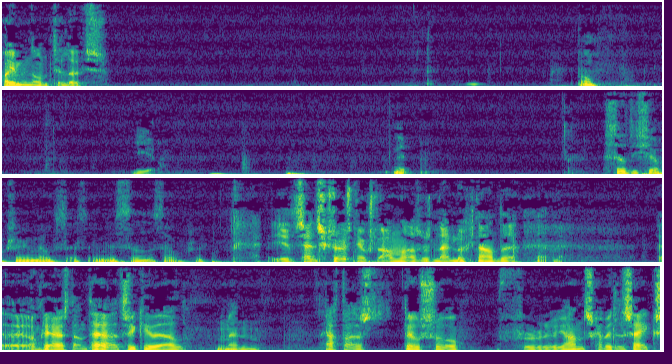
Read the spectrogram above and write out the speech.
heimnon til løvs. Bom. Ja. Ja. Stod i sjokk, så er Moses, jeg minns sånn og så i senskrösning också annars så där luktande. Ja. Eh och grejer stand här att trycka väl men härta det så för Johannes kapitel 6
